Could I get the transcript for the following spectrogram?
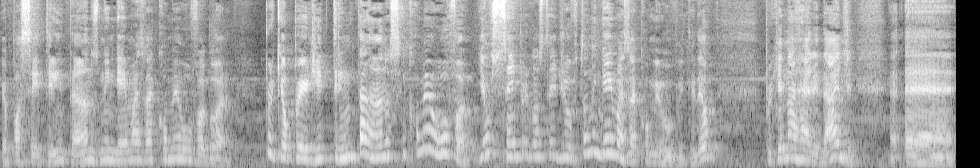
eu passei 30 anos, ninguém mais vai comer uva agora". Porque eu perdi 30 anos sem comer uva. E eu sempre gostei de uva. Então ninguém mais vai comer uva, entendeu? Porque na realidade, é, é,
